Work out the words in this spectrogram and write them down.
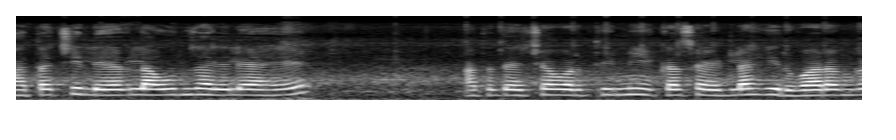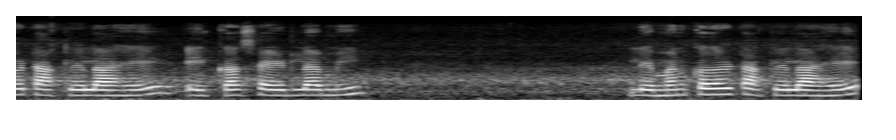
भाताची लेअर लावून झालेली आहे. आता त्याच्यावरती मी एका साईडला हिरवा रंग टाकलेला आहे. एका साईडला मी लेमन कलर टाकलेला आहे.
